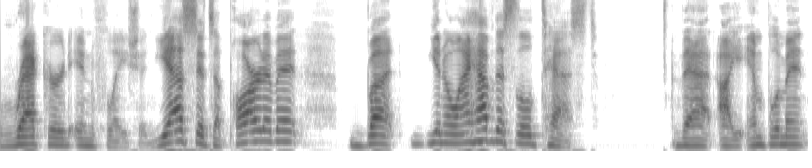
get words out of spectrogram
record inflation. Yes, it's a part of it, but you know, I have this little test that I implement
